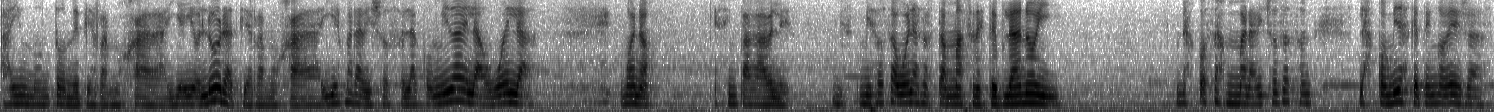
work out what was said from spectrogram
hay un montón de tierra mojada y hay olor a tierra mojada y es maravilloso. La comida de la abuela, bueno, es impagable. Mis, mis dos abuelas no están más en este plano y unas cosas maravillosas son las comidas que tengo de ellas.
